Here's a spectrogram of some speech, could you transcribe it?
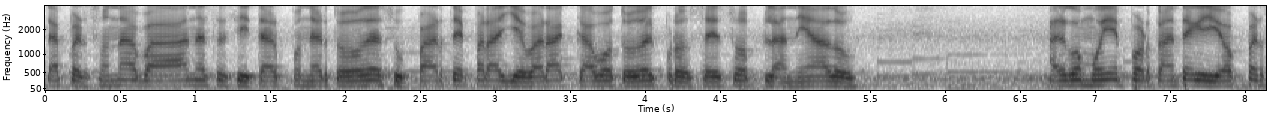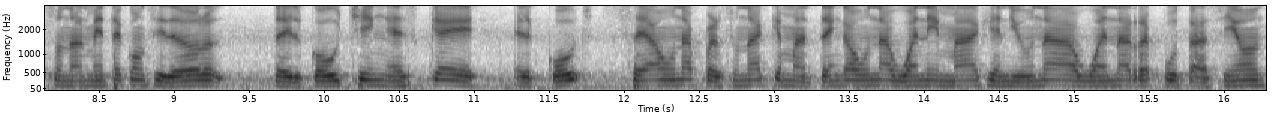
la persona va a necesitar poner todo de su parte para llevar a cabo todo el proceso planeado. Algo muy importante que yo personalmente considero del coaching es que el coach sea una persona que mantenga una buena imagen y una buena reputación,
